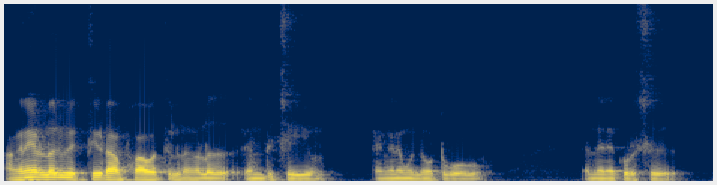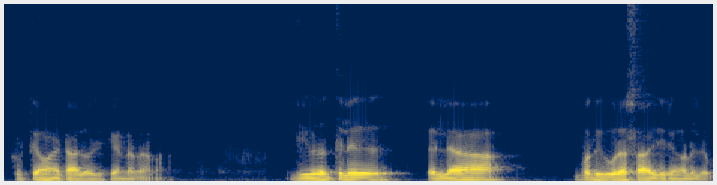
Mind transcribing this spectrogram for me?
അങ്ങനെയുള്ള ഒരു വ്യക്തിയുടെ അഭാവത്തിൽ നിങ്ങൾ എന്ത് ചെയ്യും? എങ്ങനെ മുന്നോട്ട് പോകും? എന്നതിനെക്കുറിച്ച് കൃത്യമായിട്ട് ആലോചിക്കേണ്ടതാണ്. ജീവിതത്തിൽ എല്ലാ പ്രതികൂല സാഹചര്യങ്ങളിലും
